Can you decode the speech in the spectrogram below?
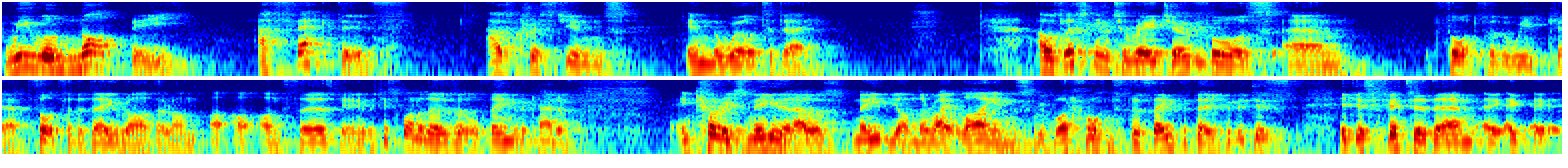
we will not be effective as Christians in the world today. I was listening to Radio 4's um, Thought for the Week, uh, Thought for the Day rather, on, on, on Thursday, and it was just one of those little things that kind of encouraged me that I was maybe on the right lines with what I wanted to say today because it just it just fitted um, a, a, a,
